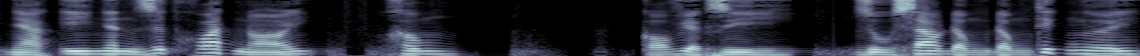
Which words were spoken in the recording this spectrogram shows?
nhạc y nhân dứt khoát nói, không. Có việc gì, dù sao đồng đồng thích ngươi,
